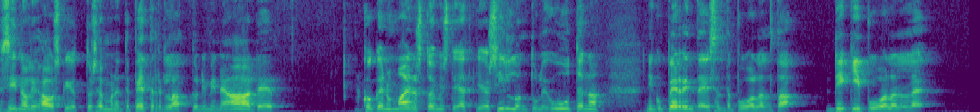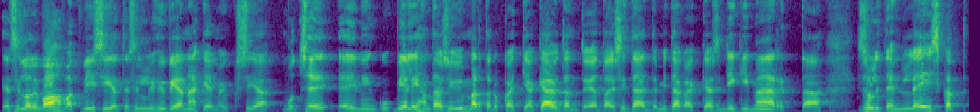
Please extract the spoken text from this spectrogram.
Siinä oli hauska juttu semmoinen, että Petri Lattu-niminen AD, kokenut mainostoimistojätkä jo silloin tuli uutena niin kuin perinteiseltä puolelta digipuolelle ja sillä oli vahvat visiot ja sillä oli hyviä näkemyksiä, mutta se ei, niin kuin vielä ihan täysin ymmärtänyt kaikkia käytäntöjä tai sitä, että mitä kaikkea se digi määrittää. Se oli tehnyt leiskat,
